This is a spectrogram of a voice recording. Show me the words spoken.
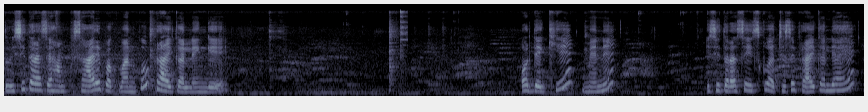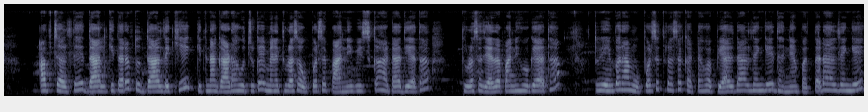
तो इसी तरह से हम सारे पकवान को फ्राई कर लेंगे। और देखिए, मैंने इसी तरह से इसको अच्छे से फ्राई कर लिया है। अब चलते हैं दाल की तरफ़। तो दाल देखिए कितना गाढ़ा हो चुका है। मैंने थोड़ा सा ऊपर से पानी भी इसका हटा दिया था। थोड़ा सा ज़्यादा पानी हो गया था। तो यहीं पर हम ऊपर से थोड़ा सा कटा हुआ प्याज डाल देंगे, धनिया पत्ता डाल देंगे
